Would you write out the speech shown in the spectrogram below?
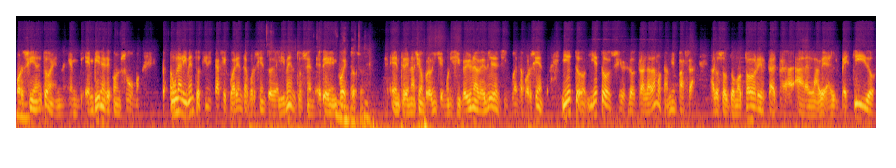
6% en, en, en bienes de consumo. Un alimento tiene casi 40% de alimentos, en- de impuestos entre nación, provincia y municipio, y una bebida el 50%. Y esto, y esto si lo trasladamos también pasa a los automotores, a- a la- al vestido.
